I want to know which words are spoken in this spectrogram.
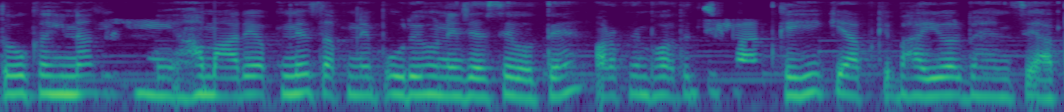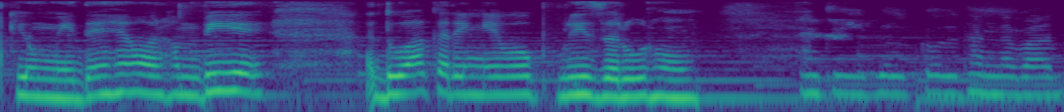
तो कहीं ना कहीं हमारे अपने सपने पूरे होने जैसे होते हैं। और आपने बहुत अच्छी बात कही कि आपके भाई और बहन से आपकी उम्मीदें हैं और हम भी ये दुआ करेंगे वो पूरी ज़रूर हों। जी बिल्कुल धन्यवाद।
